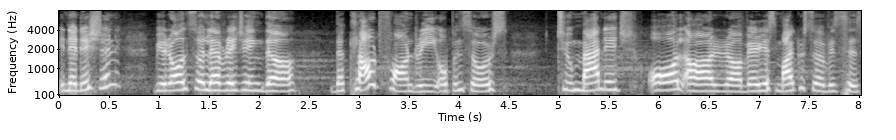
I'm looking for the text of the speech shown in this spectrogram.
In addition, we are also leveraging the, the Cloud Foundry open source to manage all our uh, various microservices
